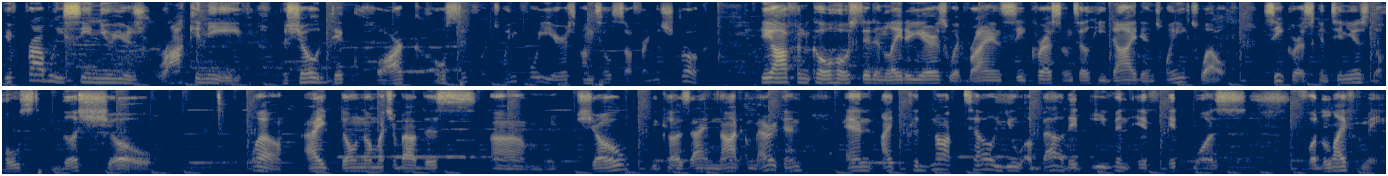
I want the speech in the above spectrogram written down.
you've probably seen New Year's Rockin' Eve, the show Dick Clark hosted for 24 years until suffering a stroke. He often co hosted in later years with Ryan Seacrest until he died in 2012. Seacrest continues to host the show. Well, I don't know much about this um, show because I'm not American and I could not tell you about it even if it was for the life of me.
